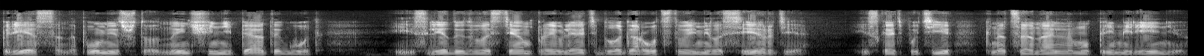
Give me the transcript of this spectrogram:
Пресса напомнит, что нынче не пятый год, и следует властям проявлять благородство и милосердие, искать пути к национальному примирению.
